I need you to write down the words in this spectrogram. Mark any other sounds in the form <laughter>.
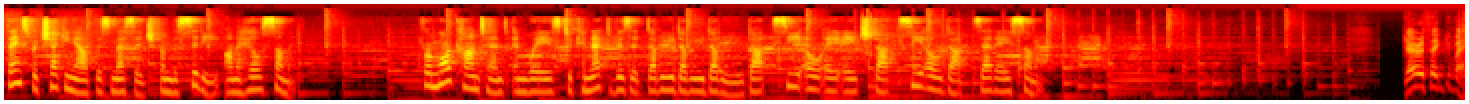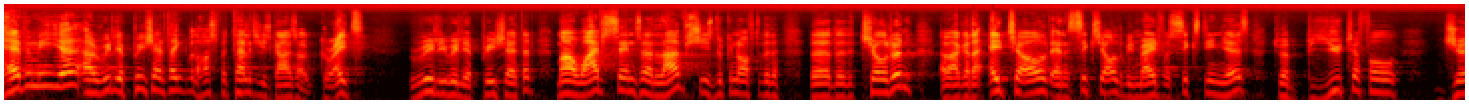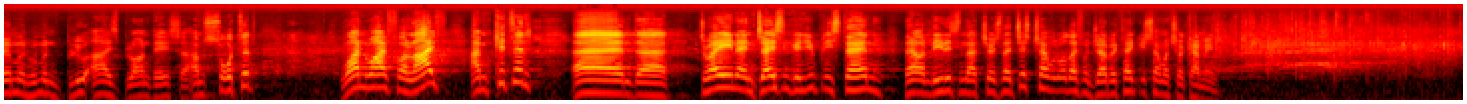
Thanks for checking out this message from the City on a Hill Summit. For more content and ways to connect, visit www.coah.co.za Summit. Gary, thank you for having me here. I really appreciate it. Thank you for the hospitality. You guys are great. Really, really appreciate it. My wife sends her love. She's looking after the, the, the, the children. Uh, I got an eight year old and a six year old. We've been married for 16 years to a beautiful German woman, blue eyes, blonde hair. So I'm sorted. One wife for life. I'm kitted. And uh, Dwayne and Jason, can you please stand? They are leaders in that church. They just traveled all the way from Joburg. Thank you so much for coming.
